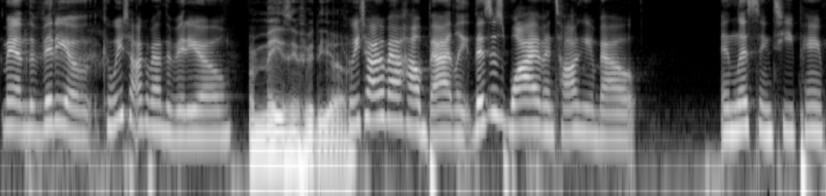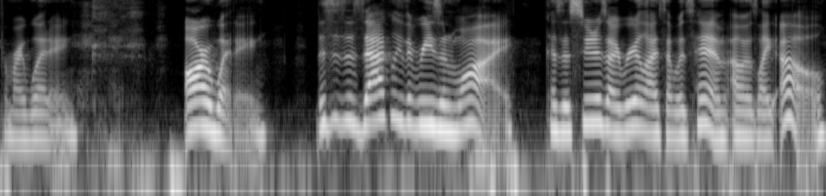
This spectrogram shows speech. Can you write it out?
Man, the video. Can we talk about the video? Amazing video. Can we talk about how badly? This is why I've been talking about enlisting T Pain for my wedding, our wedding. This is exactly the reason why. Because as soon as I realized that was him, I was like, oh,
